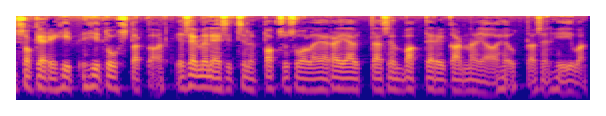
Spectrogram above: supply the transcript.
sokerihitustakaan. Ja se menee sitten sinne paksusuoleen ja räjäyttää sen bakteerikannan ja aiheuttaa sen hiivan.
